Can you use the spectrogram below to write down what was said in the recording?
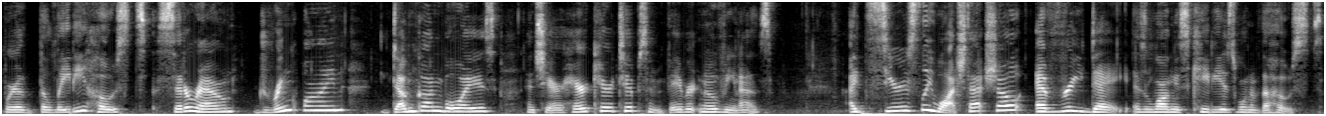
where the lady hosts sit around, drink wine, dunk on boys, and share hair care tips and favorite novenas. I'd seriously watch that show every day as long as Katie is one of the hosts.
